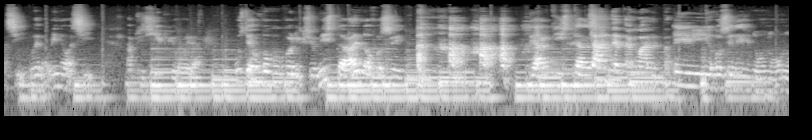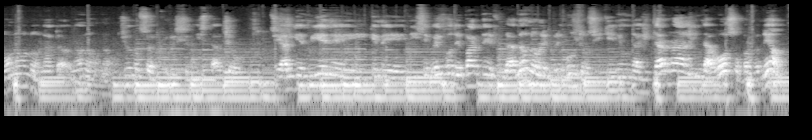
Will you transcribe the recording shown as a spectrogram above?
Así, bueno, vino así. Al principio era, usted es un poco coleccionista, ¿eh, no, José? De artistas. Tan de Atahualpa. Y José le dice, no, no, no, no, no, nada, no, no, no, yo no soy coleccionista, yo, si alguien viene y que me dice, vengo de parte de fulano, no le pregunto si tiene una guitarra, linda voz o bandoneón.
